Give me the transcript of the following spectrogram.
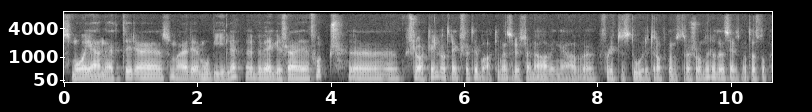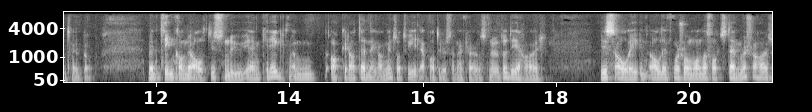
små enheter som er mobile, beveger seg fort, slår til og trekker seg tilbake, mens russerne er avhengig av å flytte store troppkonsentrasjoner, og det ser ut som at det har stoppet helt opp. Men ting kan jo alltid snu i en krig, men akkurat denne gangen så tviler jeg på at russerne klarer å snu det. De har hvis alle, all informasjon man har fått stemmer, så har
